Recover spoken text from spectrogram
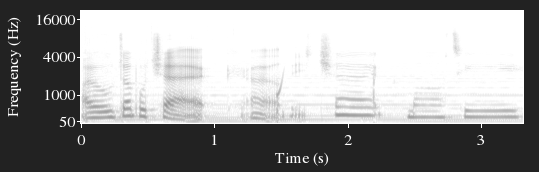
I will double check. Uh, let me check. Marty.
